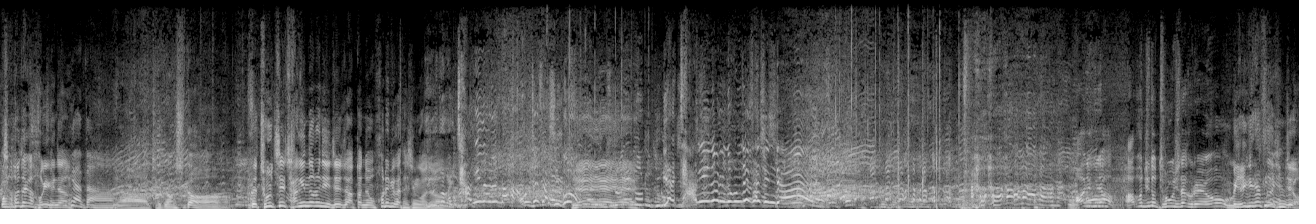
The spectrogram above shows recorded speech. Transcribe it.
처제가 거기 그냥 신기하다. 아 대단하시다. 그 졸지에 장인어른이 이제 약간 좀 허리비가 되신 거죠. 장인어른도 혼자 사시고. 예, 예, 예. 야 장인어른도 혼자 사신대. 아니 그냥 아버지도 들어오시라 그래요. 그 얘기를 했어요, 심지어.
